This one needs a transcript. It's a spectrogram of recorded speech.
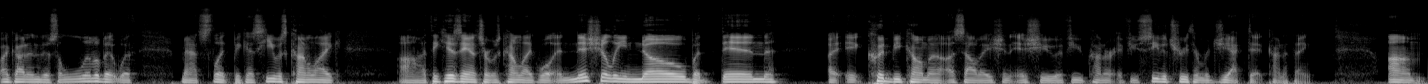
I got into this a little bit with Matt Slick because he was kind of like, uh, I think his answer was kind of like, well, initially no, but then uh, it could become a, a, salvation issue if you kind of if you see the truth and reject it, kind of thing. Um,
